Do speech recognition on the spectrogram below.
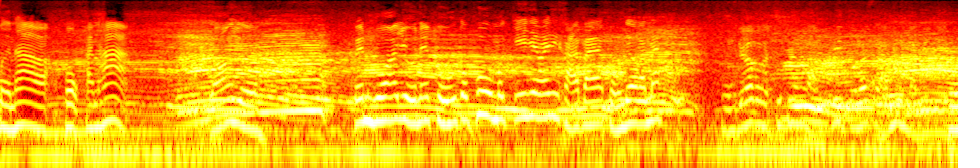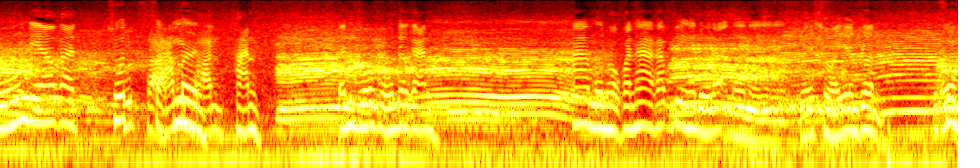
ห้าหมื่นห้าหกพันห้าร้องอยู่ เป็นวัวอยู่ในฝูงตัวผู้เมื่อกี้ใช่ไหมที่ขายไปฝูงเดียวกันไหมถุงเดียวกับชุดข้างหลังที่ตัวละสามหมื่นบาทฝูงเดียวกับชุดชุดสามหมื่น30,000 พันเป็นวัวฝูงเดียวกันห้าหมื่นหกพันห้าครับวิ่งให้ดูแล้วเนี่ยเนี่ยสวยๆย่นๆทุกคน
